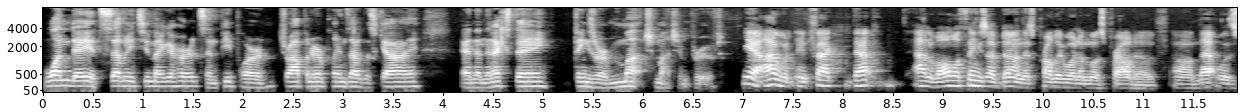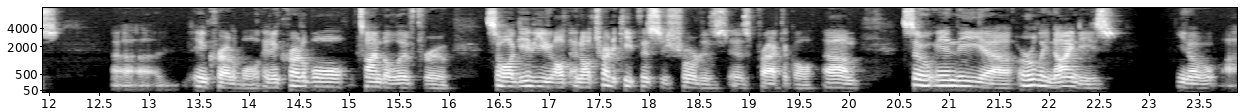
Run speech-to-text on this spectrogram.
one day it's 72 megahertz and people are dropping airplanes out of the sky, and then the next day things are much much improved. Yeah, I would. In fact, that out of all the things I've done, that's probably what I'm most proud of. Um, that was uh, incredible, an incredible time to live through. So I'll give you, I'll, and I'll try to keep this as short as as practical. Um, so in the uh, early 90s, you know, uh,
